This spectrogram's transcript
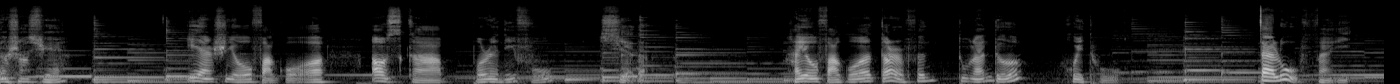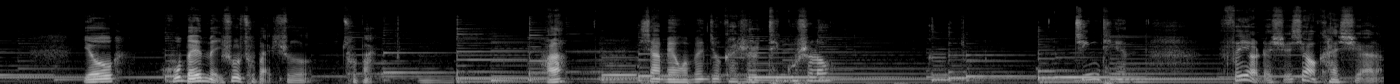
要上学》，依然是由法国奥斯卡·博瑞尼福写的，还有法国德尔芬。杜兰德绘图，带路翻译，由湖北美术出版社出版。好了，下面我们就开始听故事喽。今天菲尔的学校开学了，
